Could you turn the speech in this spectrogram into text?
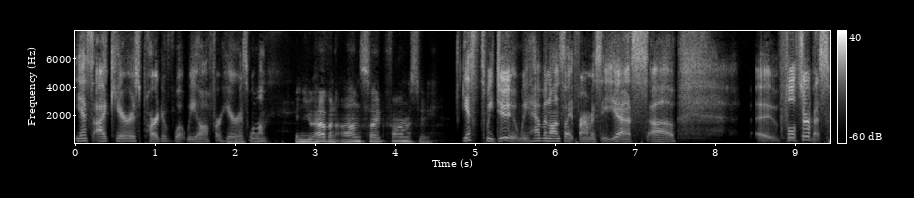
yes, eye care is part of what we offer here as well. And you have an on-site pharmacy. Yes, we do. We have an on-site pharmacy. Yes. Uh, uh, full service,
